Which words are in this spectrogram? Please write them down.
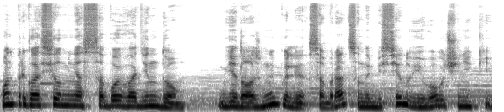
Он пригласил меня с собой в один дом, где должны были собраться на беседу его ученики.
